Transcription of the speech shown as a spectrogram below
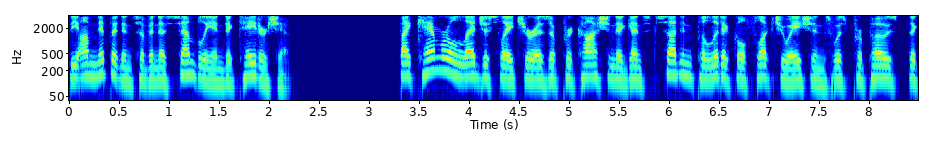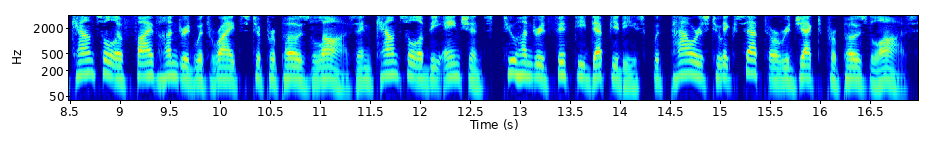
the omnipotence of an assembly and dictatorship. Bicameral legislature as a precaution against sudden political fluctuations was proposed, the Council of 500 with rights to propose laws and Council of the Ancients, 250 deputies, with powers to accept or reject proposed laws.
